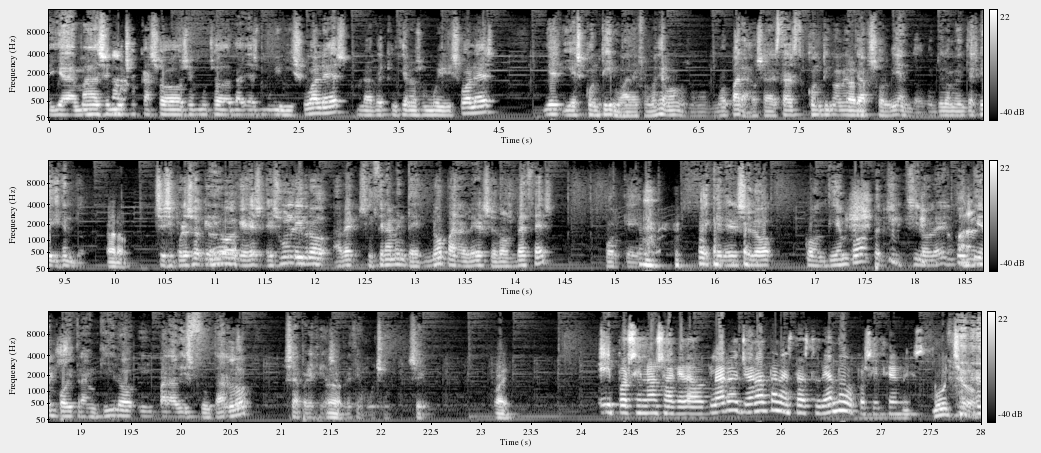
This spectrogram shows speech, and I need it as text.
y además en Claro. muchos casos, en muchos detalles muy visuales, las descripciones son muy visuales y es, y es continua la información, vamos, no, no para, o sea, estás continuamente Claro. absorbiendo, continuamente leyendo. Claro. Sí, sí, por eso que digo que es, es un libro, a ver, sinceramente, no para leerse dos veces, porque hay que leérselo con tiempo, pero si, si lo lees con tiempo y tranquilo y para disfrutarlo, se aprecia, se Ah. aprecia mucho. Sí. Guay. Y por si no os ha quedado claro, Jonathan está estudiando oposiciones. Mucho.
